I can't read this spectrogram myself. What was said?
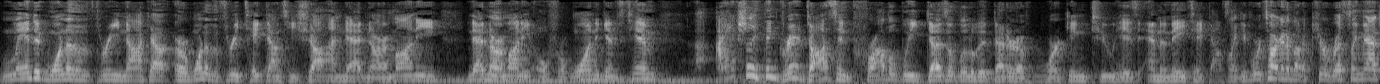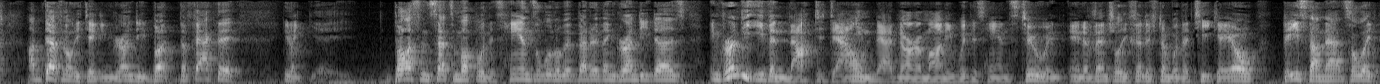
landed one of the three knockout or one of the three takedowns he shot on Nad Narimani. Nad Narimani 0 for 1 against him. I actually think Grant Dawson probably does a little bit better of working to his MMA takedowns. Like if we're talking about a pure wrestling match, I'm definitely taking Grundy. But the fact that you know Dawson sets him up with his hands a little bit better than Grundy does, and Grundy even knocked down Nad Narimani with his hands too, and, and eventually finished him with a TKO based on that. So like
